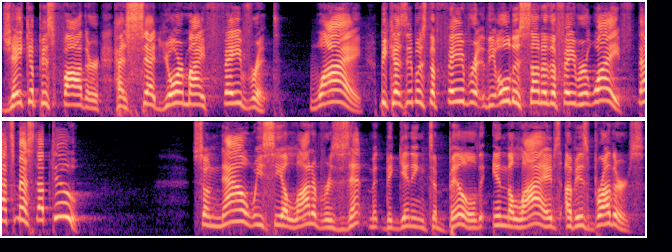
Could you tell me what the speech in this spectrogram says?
Jacob, his father, has said, You're my favorite. Why? Because it was the favorite, the oldest son of the favorite wife. That's messed up too. So now we see a lot of resentment beginning to build in the lives of his brothers.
